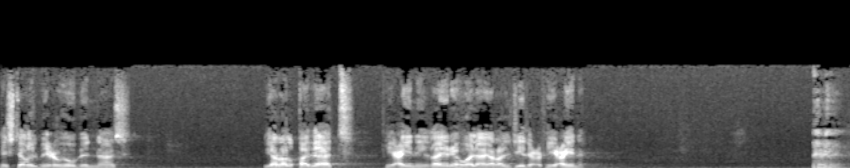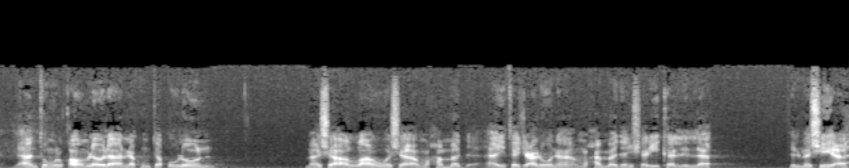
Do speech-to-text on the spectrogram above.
يشتغل بعيوب الناس. يرى القذاة في عين غيره ولا يرى الجذع في عينه. لأنتم القوم لولا أنكم تقولون ما شاء الله وشاء محمد أي تجعلون محمدا شريكا لله في المشيئة.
